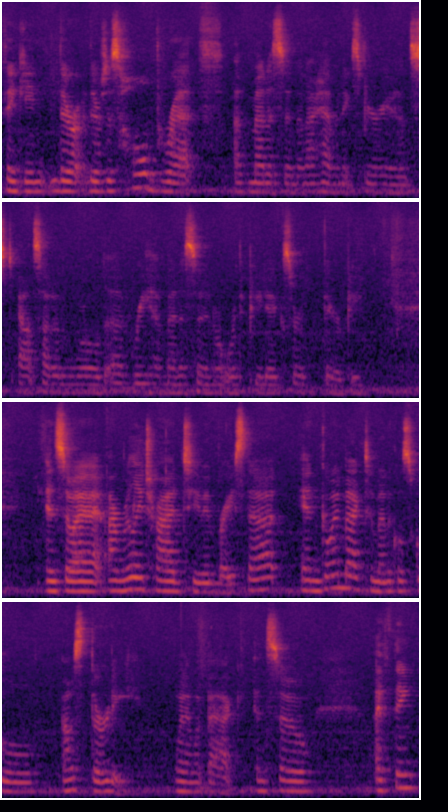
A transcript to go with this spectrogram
thinking there there's this whole breadth of medicine that I haven't experienced outside of the world of rehab medicine or orthopedics or therapy. And so I, I really tried to embrace that. And going back to medical school, I was 30 when I went back. And so I think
